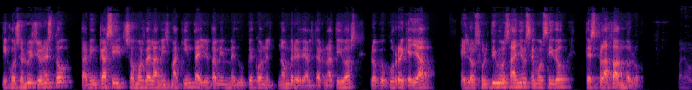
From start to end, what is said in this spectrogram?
Y José Luis, yo en esto también casi somos de la misma quinta y yo también me eduqué con el nombre de alternativas, lo que ocurre que ya en los últimos años hemos ido desplazándolo. Bueno,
